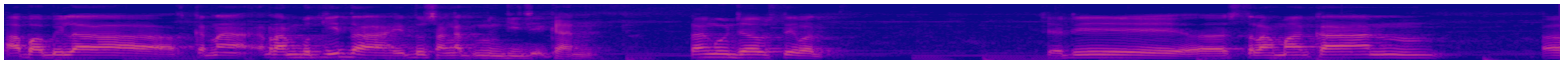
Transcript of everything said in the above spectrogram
Apabila kena rambut kita itu sangat menjijikkan. Tanggung jawab steward. Jadi e, setelah makan e,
